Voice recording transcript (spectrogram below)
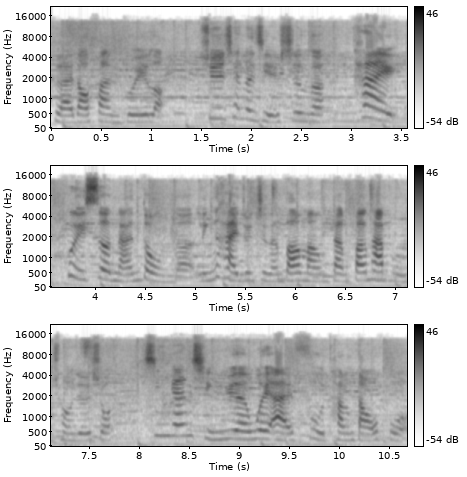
可爱到犯规了。薛之谦的解释呢，太晦涩难懂了，林海就只能帮忙当帮他补充，就是说心甘情愿为爱赴汤蹈火。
